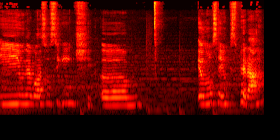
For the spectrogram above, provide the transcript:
E o negócio é o seguinte, um, eu não sei o que esperar.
